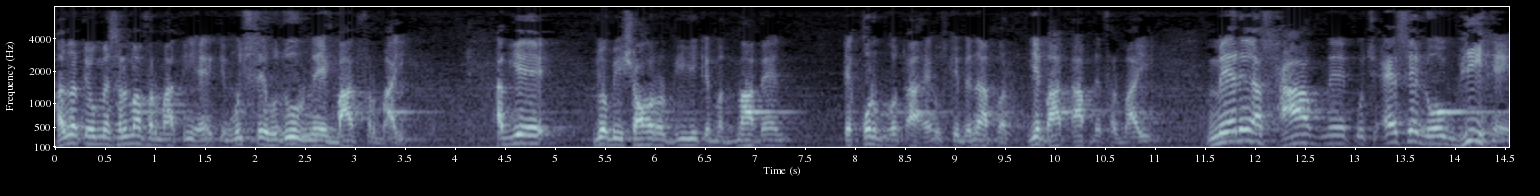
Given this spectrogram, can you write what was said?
حضرت ام سلمہ فرماتی ہے کہ مجھ سے حضور نے ایک بات فرمائی۔ اب یہ جو بھی شوہر اور بیوی کے مابین ایک قرب ہوتا ہے، اس کی بنا پر یہ بات آپ نے فرمائی۔ میرے اصحاب میں کچھ ایسے لوگ بھی ہیں۔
